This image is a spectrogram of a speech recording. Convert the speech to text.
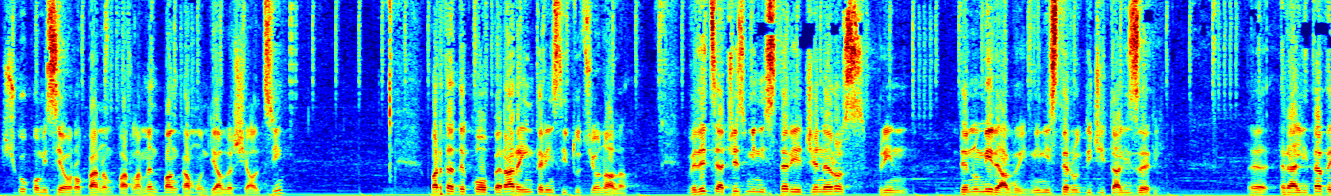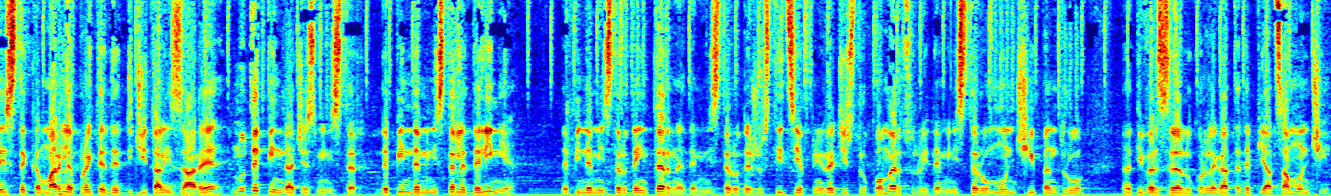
și cu Comisia Europeană în Parlament, Banca Mondială și alții. Partea de cooperare interinstituțională. Vedeți, acest minister e generos prin denumirea lui, Ministerul Digitalizării. Realitatea este că marile proiecte de digitalizare nu depind de acest minister, depind de ministerele de linie, depinde de Ministerul de Interne, de Ministerul de Justiție prin Registrul Comerțului, de Ministerul Muncii pentru diversele lucruri legate de piața muncii.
